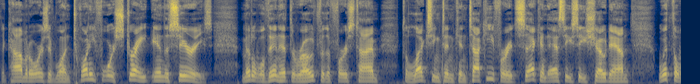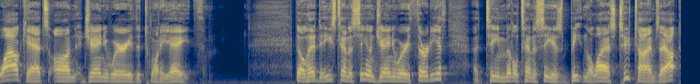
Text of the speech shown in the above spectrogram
The Commodores have won 24 straight in the series. Middle will then hit the road for the first time to Lexington, Kentucky for its second SEC showdown with the Wildcats on January the 28th. They'll head to East Tennessee on January 30th. A team Middle Tennessee has beaten the last two times out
